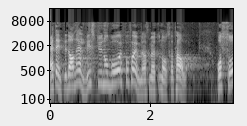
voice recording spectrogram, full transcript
Jeg tenkte, Daniel, Hvis du nå går på formiddagsmøtet nå skal tale, og så,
